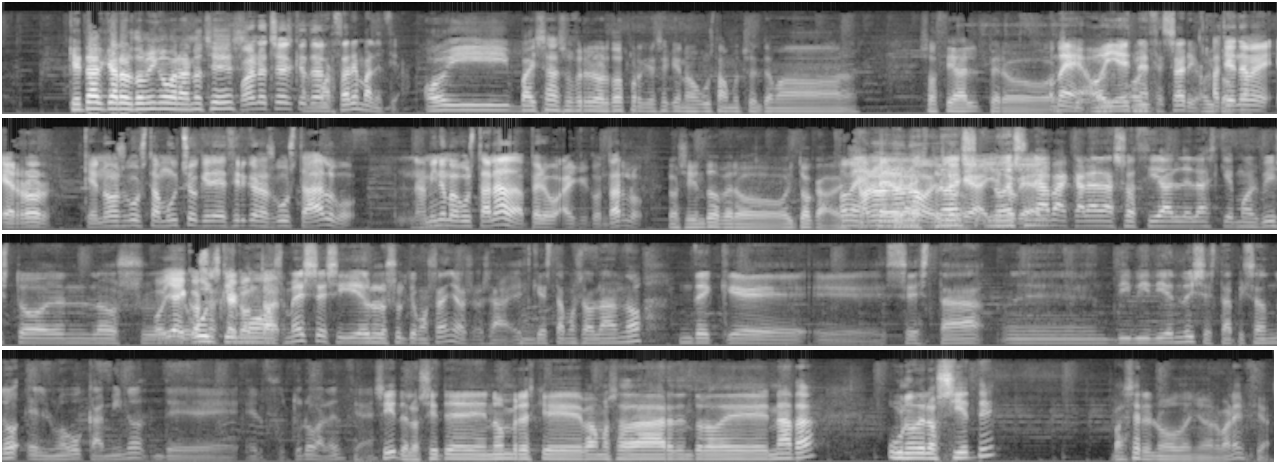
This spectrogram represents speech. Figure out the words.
¿Qué tal, Carlos Domingo? Buenas noches. Buenas noches, ¿qué tal? Almorzar en Valencia. Hoy vais a sufrir los dos porque sé que nos gusta mucho el tema social, pero... Hombre, es que hoy es necesario. toca. Atiéndeme, error. Que no os gusta mucho quiere decir que nos gusta algo. A mí no me gusta nada, pero hay que contarlo. Lo siento, pero hoy toca. ¿eh? Hombre, No, no, pero no, no, no, es hay, no una bacalada social de las que hemos visto en los Oye, eh, últimos meses y en los últimos años. O sea, es que estamos hablando de que eh, se está eh, dividiendo y se está pisando el nuevo camino del futuro Valencia. ¿eh? Sí, de los siete nombres que vamos a dar dentro de nada, uno de los siete va a ser el nuevo dueño del Valencia.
